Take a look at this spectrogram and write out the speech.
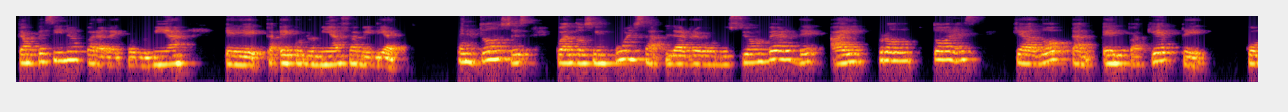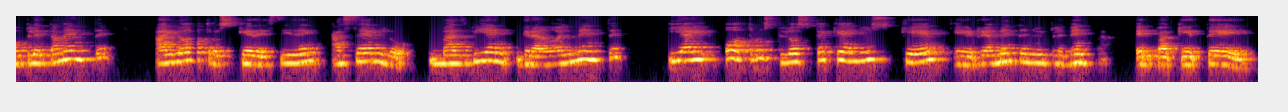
campesina, para la economía, eh, economía familiar. Entonces, cuando se impulsa la revolución verde, hay productores que adoptan el paquete completamente, hay otros que deciden hacerlo más bien gradualmente y hay otros, los pequeños, que eh, realmente no implementan el paquete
